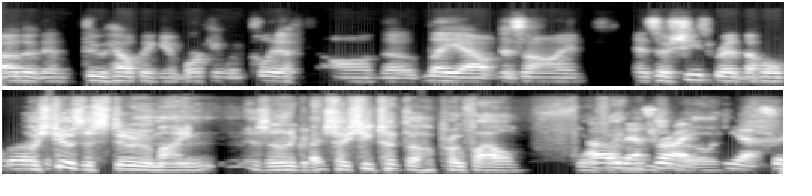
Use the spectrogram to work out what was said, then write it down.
other than through helping and working with Cliff on the layout design. And so she's read the whole book. Well, she was a student of mine as an undergrad, so she took the profile four. Oh, that's right. Yeah, so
